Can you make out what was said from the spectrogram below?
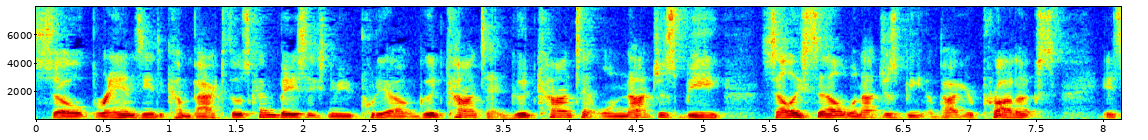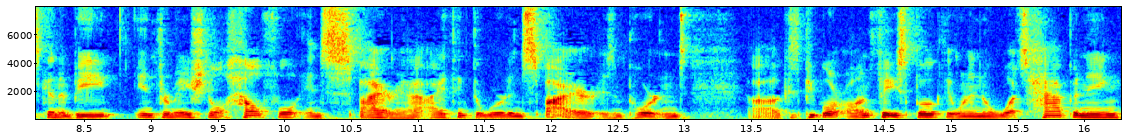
So brands need to come back to those kind of basics. You need to be putting out good content. Good content will not just be selly sell, will not just be about your products. It's going to be informational, helpful, inspiring. I, I think the word inspire is important because uh, people are on Facebook. They want to know what's happening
